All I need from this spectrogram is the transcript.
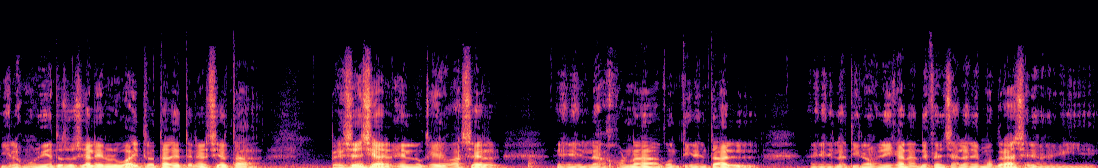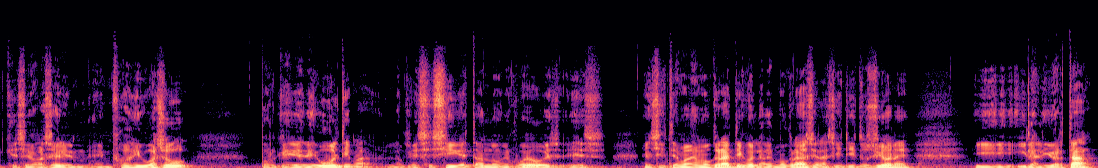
y los movimientos sociales en Uruguay, tratar de tener cierta presencia en lo que va a ser eh, la jornada continental latinoamericana en defensa de la democracia y que se va a hacer en, en Fodiguazú, porque de última lo que se sigue estando en juego es, el sistema democrático, la democracia, las instituciones y, la libertad.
